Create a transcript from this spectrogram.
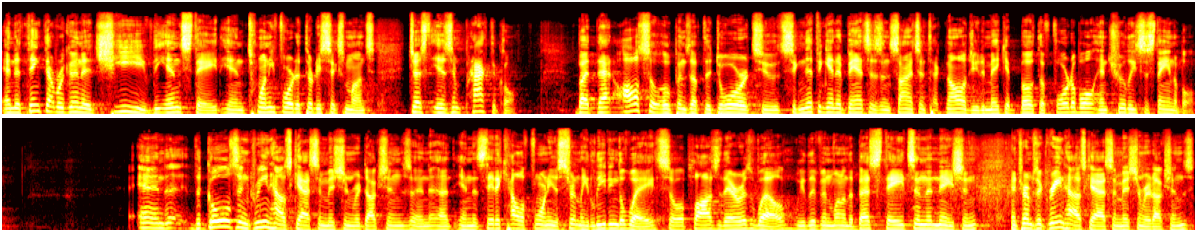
And to think that we're going to achieve the end state in 24 to 36 months just isn't practical but that also opens up the door to significant advances in science and technology to make it both affordable and truly sustainable. And the goals in greenhouse gas emission reductions and uh, in the state of California is certainly leading the way, so applause there as well. We live in one of the best states in the nation in terms of greenhouse gas emission reductions.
